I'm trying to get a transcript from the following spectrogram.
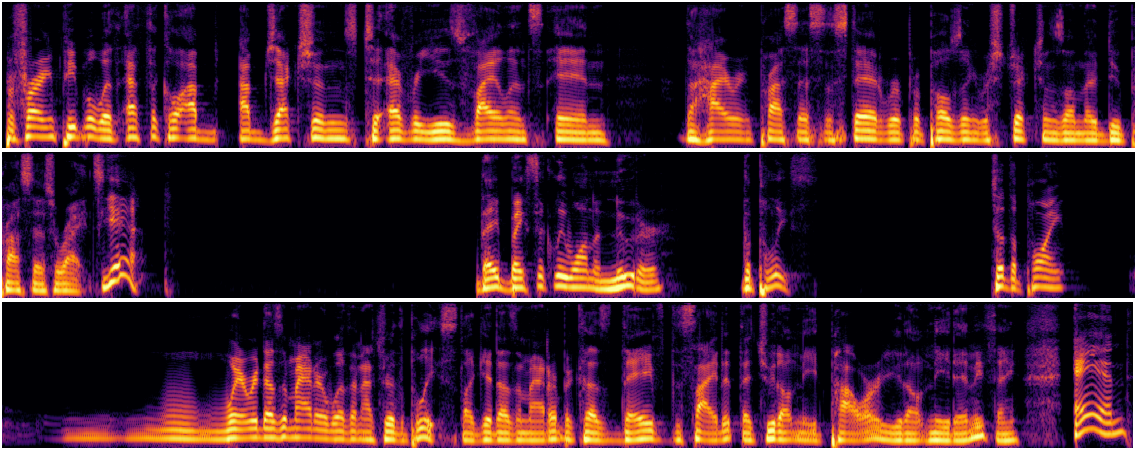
preferring people with ethical ob- objections to ever use violence in the hiring process. Instead, we're proposing restrictions on their due process rights. Yeah. They basically want to neuter the police to the point where it doesn't matter whether or not you're the police. Like it doesn't matter because they've decided that you don't need power, you don't need anything. And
